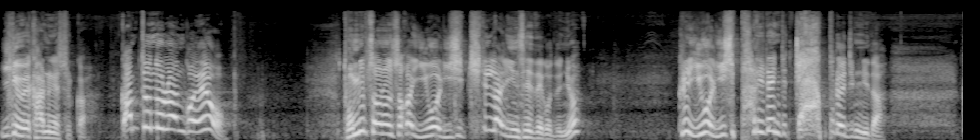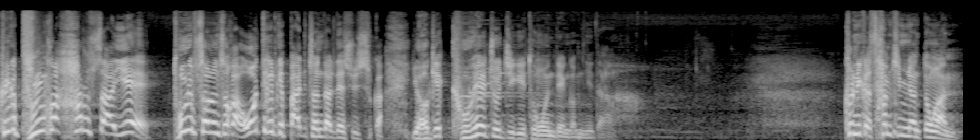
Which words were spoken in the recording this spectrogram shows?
이게 왜 가능했을까? 깜짝 놀란 거예요. 독립선언서가 2월 27일 날 인쇄되거든요. 그래 2월 28일에 이제 쫙 뿌려집니다. 그러니까 불과 하루 사이에 독립선언서가 어떻게 그렇게 빨리 전달될 수 있을까? 여기에 교회 조직이 동원된 겁니다. 그러니까 30년 동안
